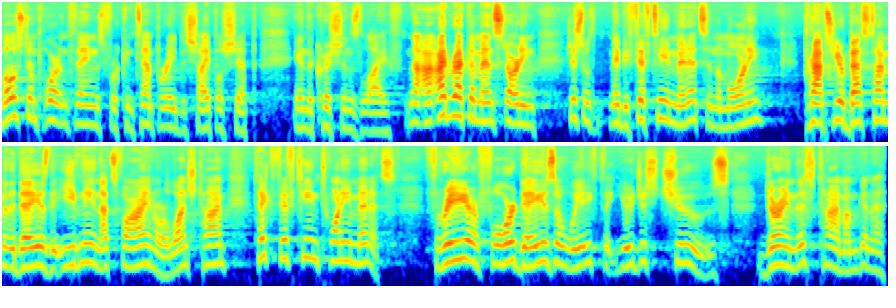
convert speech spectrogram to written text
most important things for contemporary discipleship in the Christian's life. Now, I'd recommend starting just with maybe 15 minutes in the morning. Perhaps your best time of the day is the evening, that's fine, or lunchtime. Take 15, 20 minutes, three or four days a week that you just choose during this time. I'm going to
